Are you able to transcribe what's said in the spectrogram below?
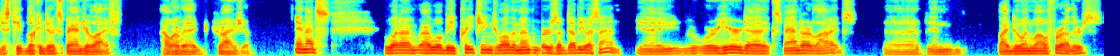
just keep looking to expand your life, however that drives you, and that's what I, I, will be preaching to all the members of WSN. You know, we're here to expand our lives, uh, and by doing well for others,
